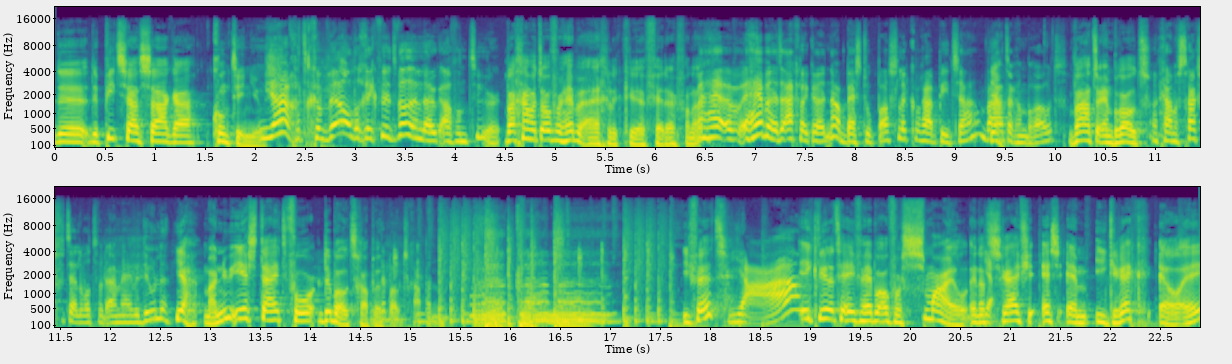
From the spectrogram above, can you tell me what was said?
de, de, pizza saga continues. Ja, wat geweldig. Ik vind het wel een leuk avontuur. Waar gaan we het over hebben eigenlijk eh, verder We, he- we hebben het eigenlijk eh, nou, best toepasselijk qua pizza. Water en brood. Water en brood. Dan gaan we straks vertellen wat we daarmee bedoelen. Ja, maar nu eerst tijd voor de boodschappen. De boodschappen. Yvette? Ja. Ik wil het even hebben over Smile. En dat Ja. schrijf je S-M-Y-L-E.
